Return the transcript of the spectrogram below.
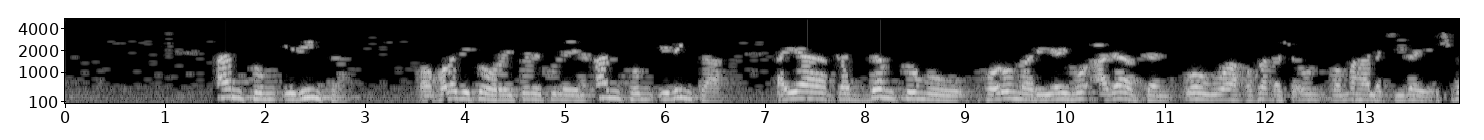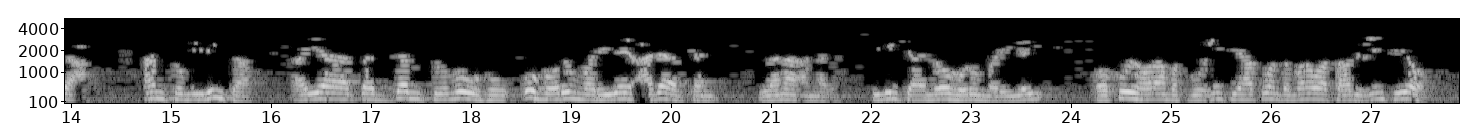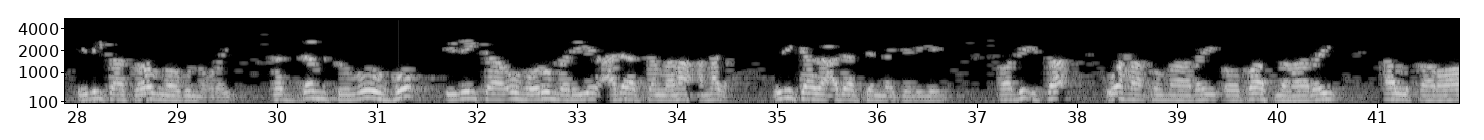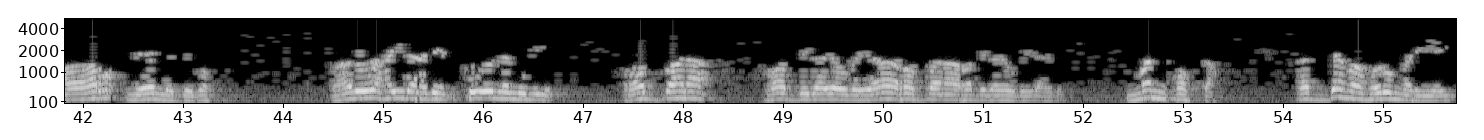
Antum idinka oo qoladii ka horraysay bay ku leeyihiin antum idinka ayaa qadamtumuu horumariyey hu cadaabkan wowgu waa xuka dhasha un damaha la jiiday ishbaaca. Antum idinka ayaa qadamtumuuhu u horumariyey cadaabkan lanaa annaga idinkaa noo horumariyey oo kuwii horaa matbuuciintii ahaa kuwan dambana waa taabiciintiio idinkaa sabab noogu noqday. Qadamtumuuhu idinkaa u horumariyey cadaabkan lanaa annaga. Idinkaaba cadaabkan la geliyey. Fabi'sa waxa xumaaday oo baas lahaaday alqaraar meel la dego. Qaaluu waxay yidhaahdeen kuwii la lumiye rabbanaa rabbigayowba yaa rabbanaa rabbigayowba yidhaahdeen man qofka qaddama horumariyey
